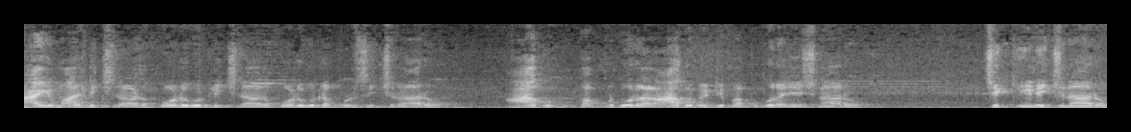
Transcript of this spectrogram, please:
రాగి మాల్ట్ ఇచ్చినాడు కోడిగుడ్లు ఇచ్చినారు కోడిగుడ్ల పులుసు ఇచ్చినారు ఆకు పప్పు కూర ఆకు పెట్టి పప్పు కూర చేసినారు చిక్కీలు ఇచ్చినారు.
